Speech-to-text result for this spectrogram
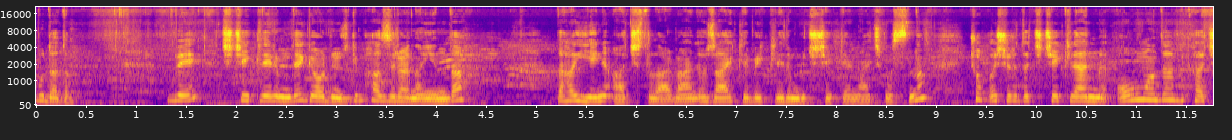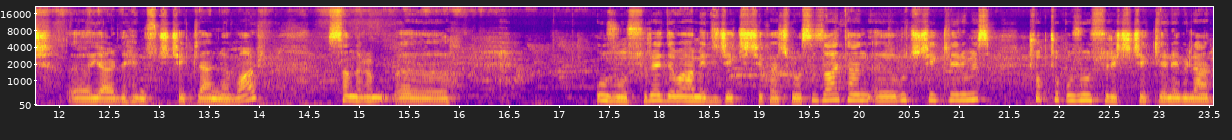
budadım. Ve çiçeklerim de gördüğünüz gibi Haziran ayında daha yeni açtılar. Ben özellikle bekledim bu çiçeklerin açmasını. Çok aşırı da çiçeklenme olmadı. Birkaç e, yerde henüz çiçeklenme var. Sanırım e, uzun süre devam edecek çiçek açması. Zaten e, bu çiçeklerimiz çok çok uzun süre çiçeklenebilen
